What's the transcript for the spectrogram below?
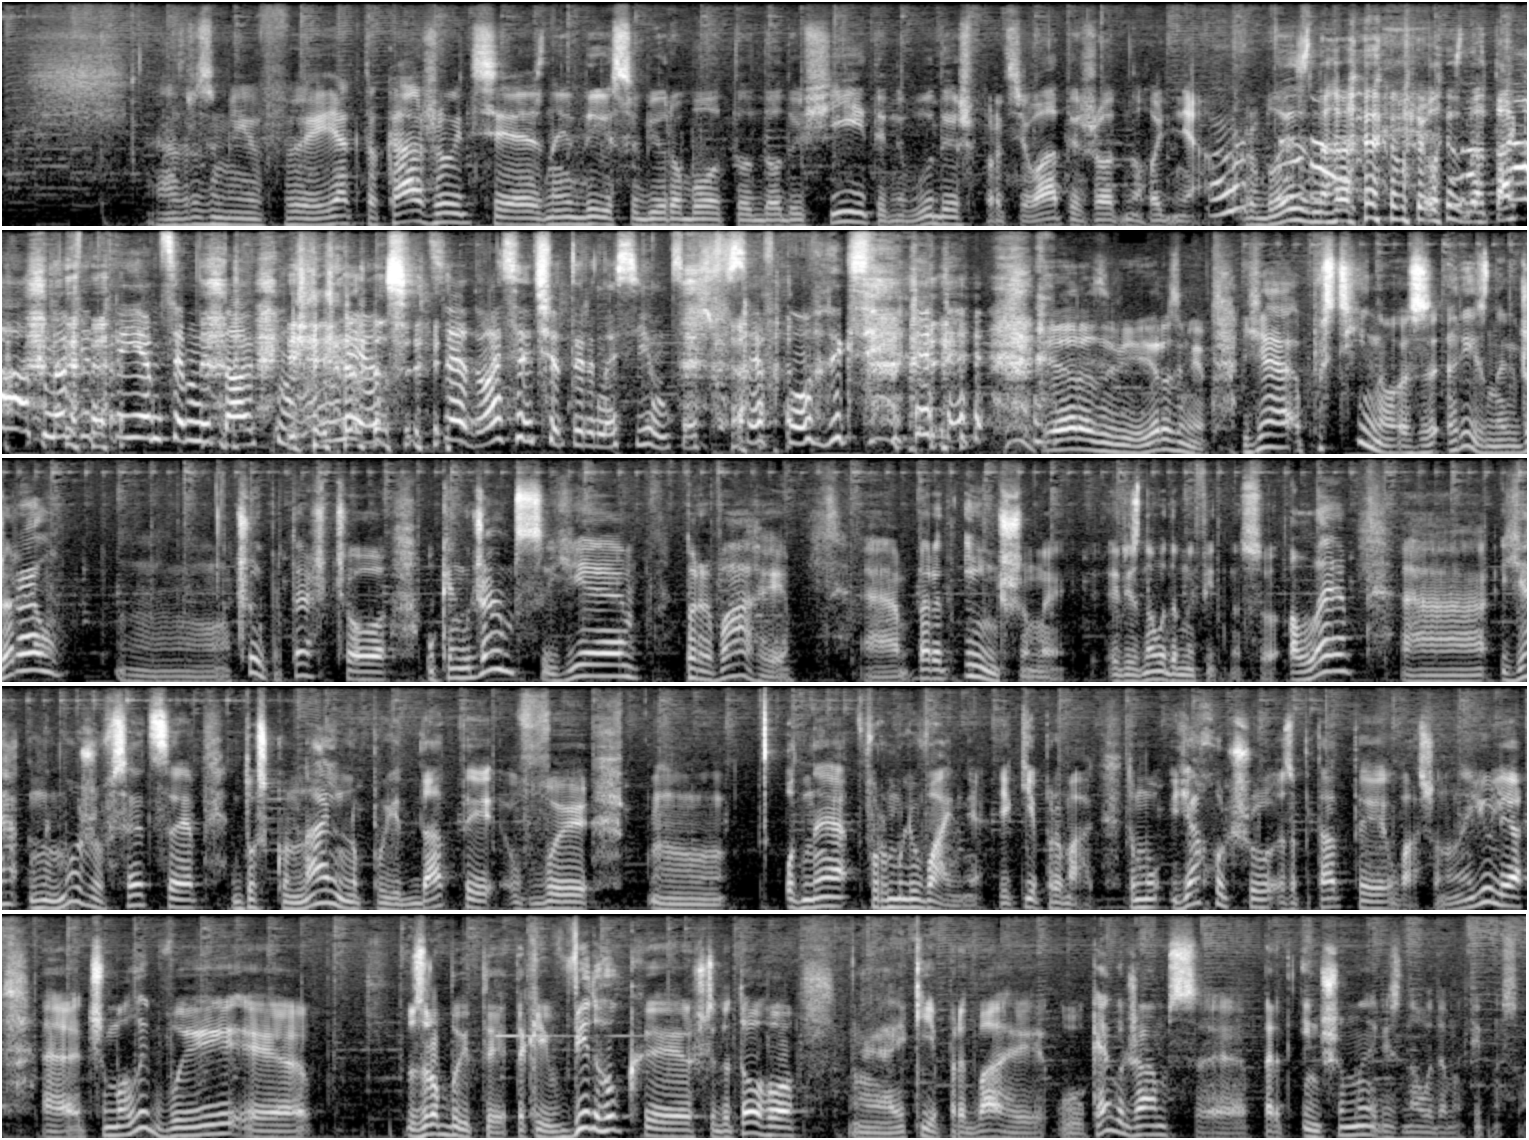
Зрозумів. Як то кажуть, знайди собі роботу до душі, ти не будеш працювати жодного дня. Ну, Приблизно, приблизно так. Так, на підприємцям не так. Ні, розумію. Це 24 на 7, це ж все в комплексі. Я розумію, я розумію. Я постійно з різних джерел чую про те, що у King Jumps є переваги е, перед іншими різновидами фітнесу. Але е, я не можу все це досконально поєднати в. м, Одне формулювання, які перемагають. Тому я хочу запитати вас, шановна Юлія, е, чи могли б ви е, зробити такий відгук е, щодо того, які є передваги у Kengo Jumps перед іншими різновидами фітнесу.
